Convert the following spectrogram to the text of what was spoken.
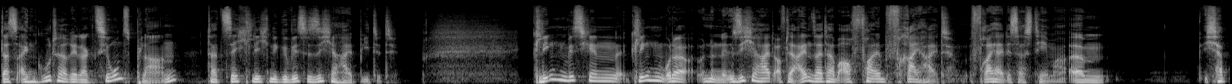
dass ein guter Redaktionsplan tatsächlich eine gewisse Sicherheit bietet. Klingt ein bisschen, klingt oder Sicherheit auf der einen Seite, aber auch vor allem Freiheit. Freiheit ist das Thema. Ähm, ich habe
